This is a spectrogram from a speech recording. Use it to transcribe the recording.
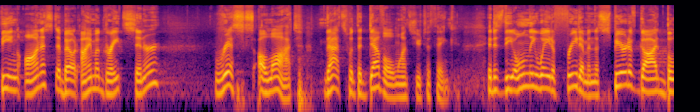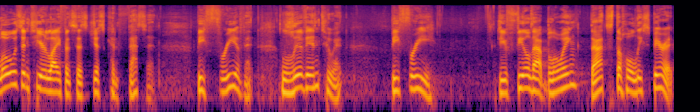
being honest about I'm a great sinner risks a lot. That's what the devil wants you to think. It is the only way to freedom, and the Spirit of God blows into your life and says, just confess it. Be free of it. Live into it. Be free. Do you feel that blowing? That's the Holy Spirit.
